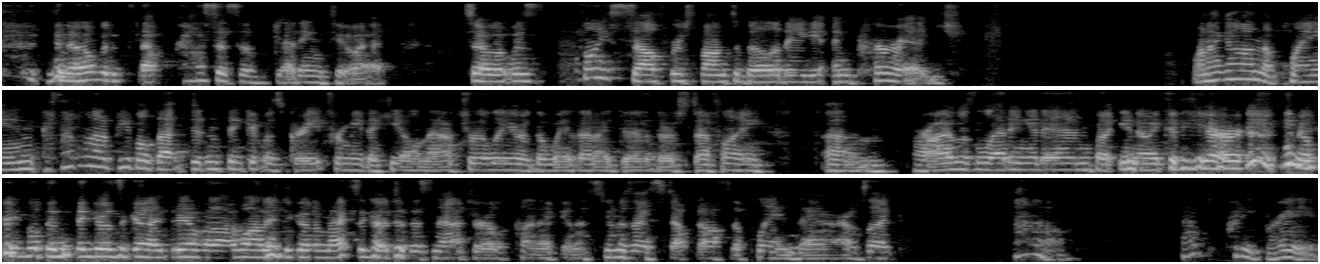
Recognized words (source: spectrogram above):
you know. But it's that process of getting to it. So it was definitely self responsibility and courage when I got on the plane, because I have a lot of people that didn't think it was great for me to heal naturally or the way that I did. There's definitely, um, or I was letting it in, but you know, I could hear, you know, people didn't think it was a good idea, but I wanted to go to Mexico to this natural clinic. And as soon as I stepped off the plane there, I was like, wow, that's pretty brave.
